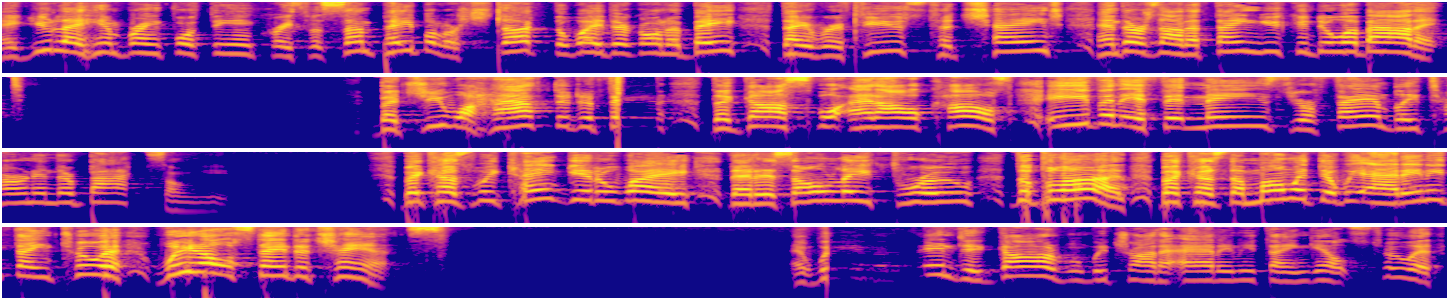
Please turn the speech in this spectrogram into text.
and you let Him bring forth the increase. But some people are stuck the way they're going to be. They refuse to change, and there's not a thing you can do about it. But you will have to defend the gospel at all costs, even if it means your family turning their backs on you. Because we can't get away that it's only through the blood. Because the moment that we add anything to it, we don't stand a chance. And we have offended God when we try to add anything else to it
